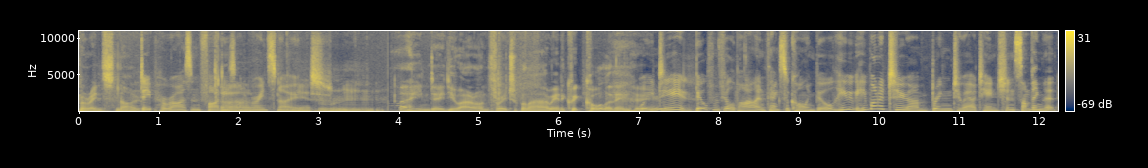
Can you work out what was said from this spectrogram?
Marine snow. Deep Horizon Five Years Ah, on Marine Snow. Yes. Mm. Indeed, you are on 3 Triple R. We had a quick caller then. Who? We did. Bill from Phillip Island. Thanks for calling, Bill. He, he wanted to um, bring to our attention something that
